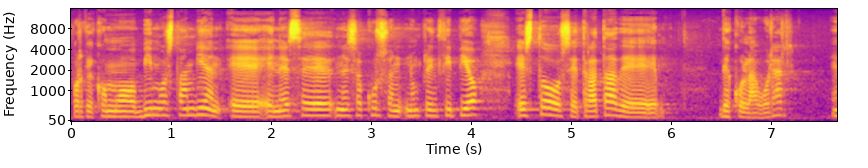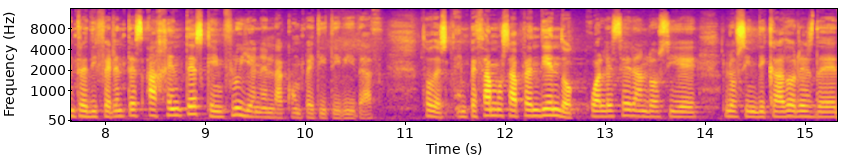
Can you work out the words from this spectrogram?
Porque como vimos también eh, en, ese, en, ese, curso en un principio, esto se trata de, de colaborar entre diferentes agentes que influyen en la competitividad. Entonces, empezamos aprendiendo cuáles eran los, eh, los indicadores de,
